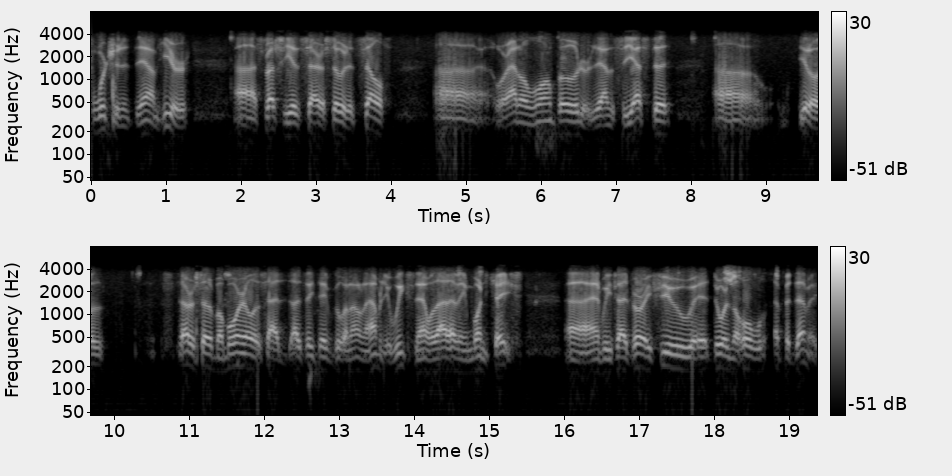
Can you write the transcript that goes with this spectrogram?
fortunate down here, uh, especially in Sarasota itself, uh, or out on a Longboat or down to Siesta. Uh, you know, Sarasota Memorial has had, I think they've gone, I don't know how many weeks now without having one case. Uh, and we've had very few uh, during the whole epidemic.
